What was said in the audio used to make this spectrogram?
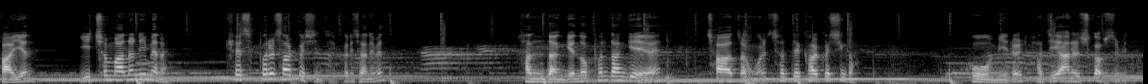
과연 2천만원이면 캐스퍼를 살 것인지 그렇지 않으면 한 단계 높은 단계의 차종을 선택할 것인가 고민을 하지 않을 수가 없습니다.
